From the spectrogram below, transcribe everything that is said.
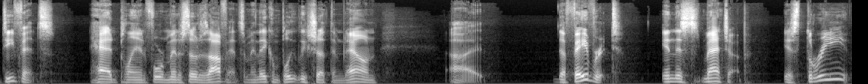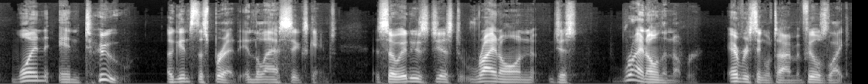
defense had planned for Minnesota's offense? I mean, they completely shut them down. Uh, the favorite in this matchup is three, one, and two against the spread in the last six games. So it is just right on, just right on the number every single time. It feels like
